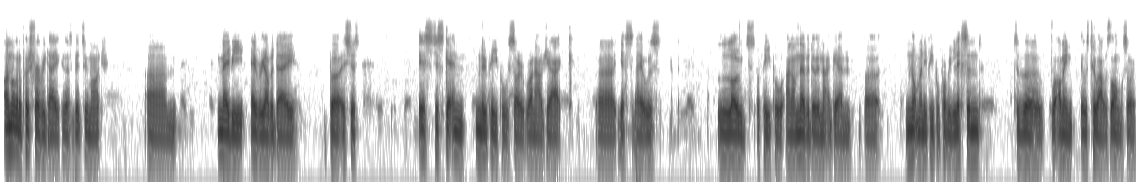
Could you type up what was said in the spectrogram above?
I'm not going to push for every day because that's a bit too much. Um, maybe every other day, but it's just it's just getting new people. So right now, Jack. Uh, yesterday it was loads of people, and I'm never doing that again. Uh, not many people probably listened to the. Well, I mean, it was two hours long, so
